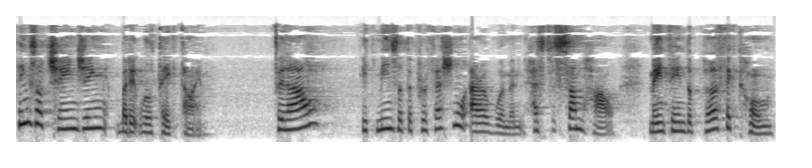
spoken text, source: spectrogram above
Things are changing, but it will take time. For now, it means that the professional Arab woman has to somehow maintain the perfect home,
